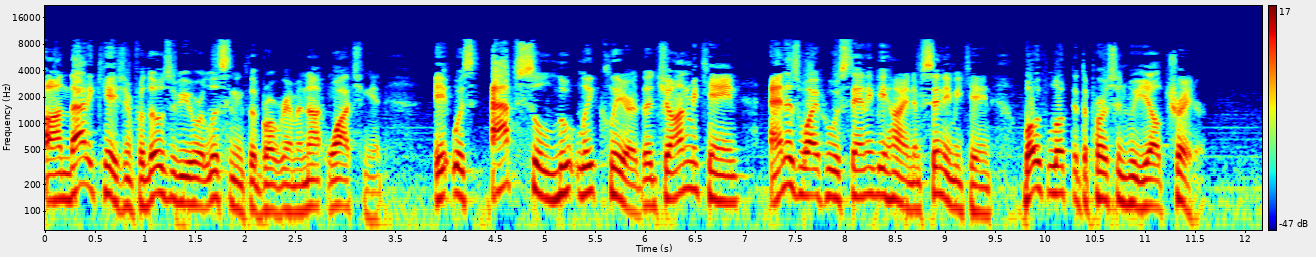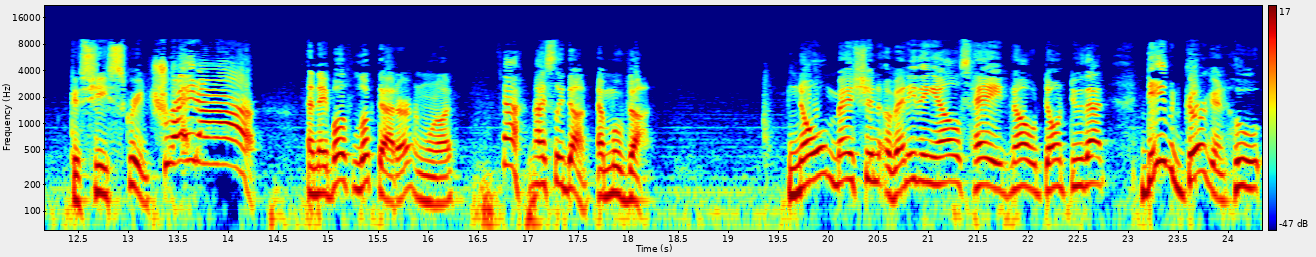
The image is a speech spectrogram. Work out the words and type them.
on that occasion, for those of you who are listening to the program and not watching it, it was absolutely clear that John McCain and his wife, who was standing behind him, Cindy McCain, both looked at the person who yelled traitor. Because she screamed, traitor! And they both looked at her and were like, yeah, nicely done, and moved on. No mention of anything else. Hey, no, don't do that. David Gergen, who,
